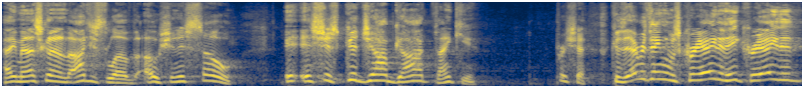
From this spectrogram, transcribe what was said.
Hey, man, that's to, I just love the ocean. It's so, it, it's just good job, God. Thank you. Appreciate it. Because everything that was created, He created.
